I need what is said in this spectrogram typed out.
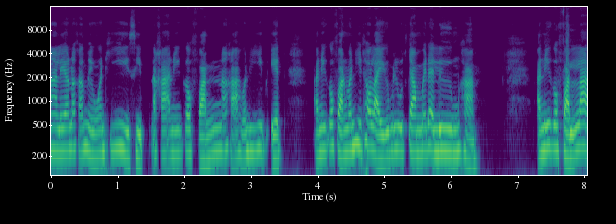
มาแล้วนะคะถึงวันที่ยี่สิบนะคะ อันนี้ก็ฝันนะคะ วันที่ยี่สิบเอ็ดอันนี้ก็ฝันวันที่เท่าไหร่ก็ไม่รู้จำไม่ได้ลืมค่ะ อันนี้ก็ฝันล่า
